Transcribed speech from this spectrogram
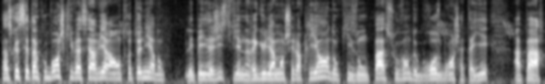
parce que c'est un coupe-branche qui va servir à entretenir. Donc les paysagistes viennent régulièrement chez leurs clients, donc ils n'ont pas souvent de grosses branches à tailler, à part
